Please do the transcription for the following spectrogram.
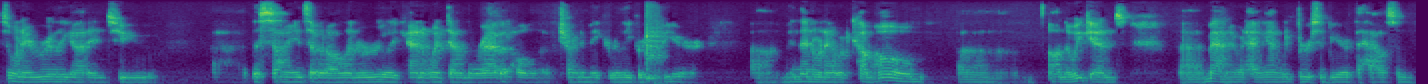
So when I really got into uh, the science of it all and really kind of went down the rabbit hole of trying to make really great beer. Um, and then when I would come home um, on the weekends, uh, Matt and I would hang out, we'd brew some beer at the house and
